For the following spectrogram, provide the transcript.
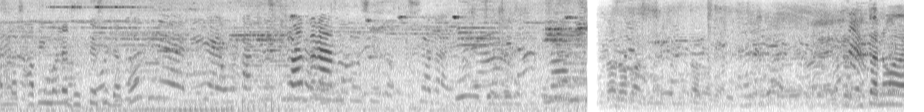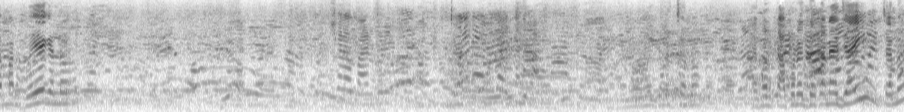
আমরা শপিং মলে ঢুকতেছি দেখো। জুতা নেওয়া আমার হয়ে গেল, চলো এখন কাপড়ের দোকানে যাই চলো।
